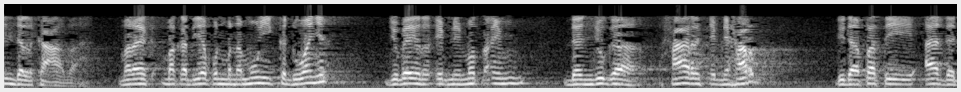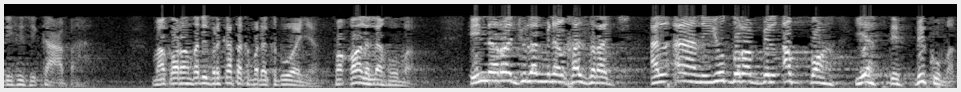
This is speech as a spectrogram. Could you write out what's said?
indal Ka'bah. Maka dia pun menemui keduanya, Jubair ibn Mut'im dan juga Harith ibn Harb didapati ada di sisi Ka'bah. Maka orang tadi berkata kepada keduanya, faqala lahuma, "Inna rajulan minal Khazraj al-an yudrab bil abtah yahtif bikuma."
